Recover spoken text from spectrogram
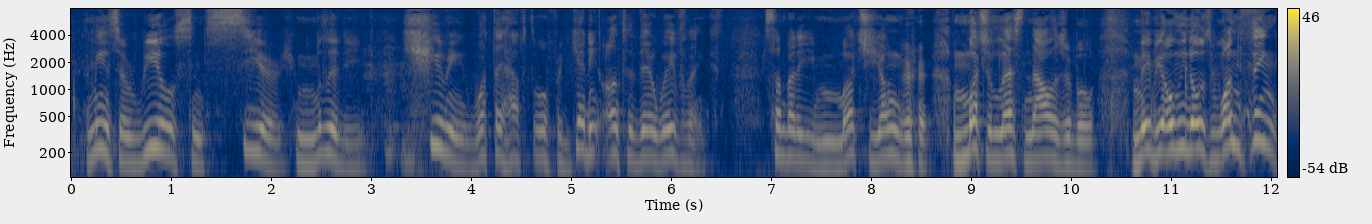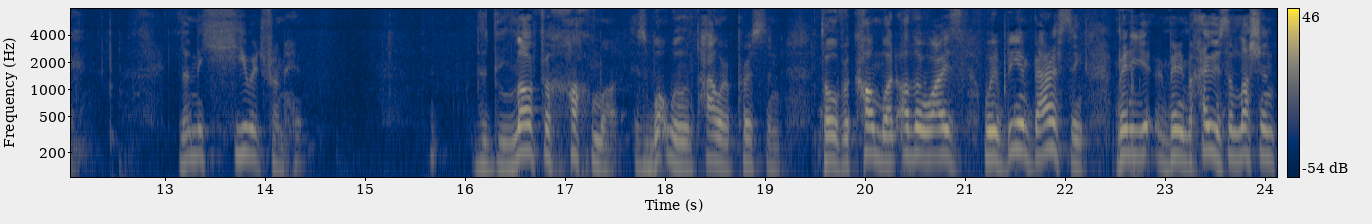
It means a real, sincere humility, hearing what they have to offer, getting onto their wavelength somebody much younger, much less knowledgeable, maybe only knows one thing. Let me hear it from him. The love for Chachma is what will empower a person to overcome what otherwise would be embarrassing. Beni Mechayu is the Lashon,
